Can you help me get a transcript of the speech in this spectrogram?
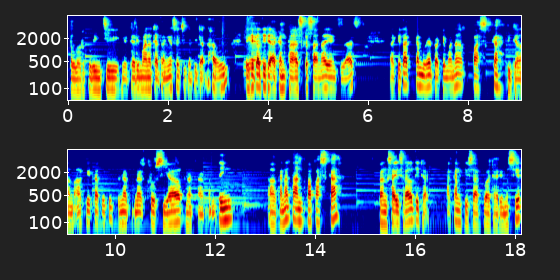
telur kelinci. Ya, dari mana datangnya saya juga tidak tahu. Ya, yeah. kita tidak akan bahas ke sana yang jelas. Nah, kita akan melihat bagaimana Paskah di dalam Alkitab itu benar-benar krusial, benar-benar penting, uh, karena tanpa Paskah bangsa Israel tidak akan bisa keluar dari Mesir.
